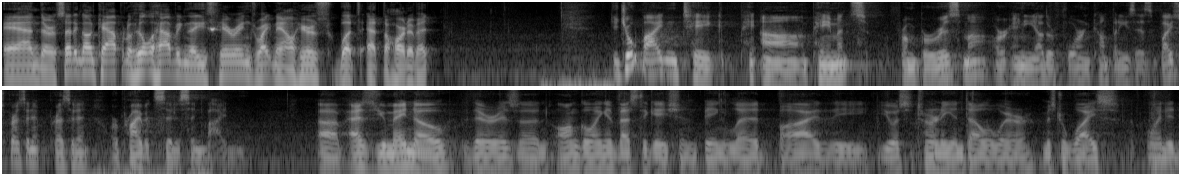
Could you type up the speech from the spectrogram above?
And they're sitting on Capitol Hill having these hearings right now. Here's what's at the heart of it. Did Joe Biden take uh, payments from Burisma or any other foreign companies as vice president, president, or private citizen Biden? Uh, as you may know, there is an ongoing investigation being led by the U.S. Attorney in Delaware, Mr. Weiss, appointed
